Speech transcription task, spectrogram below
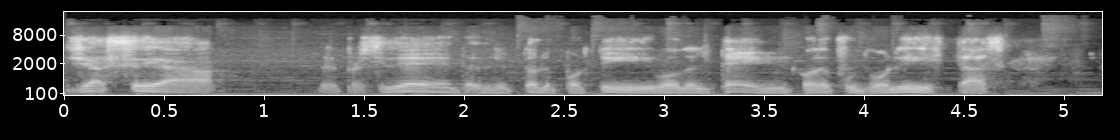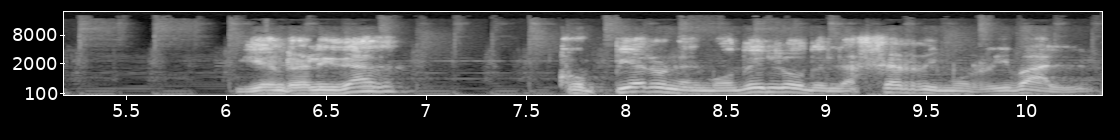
ya sea del presidente, del director deportivo, del técnico, de futbolistas. Y en realidad copiaron el modelo del acérrimo rival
